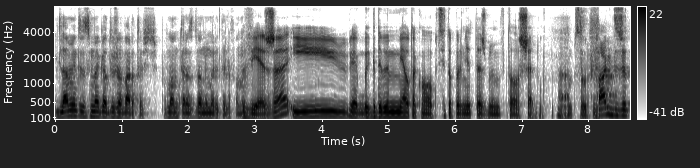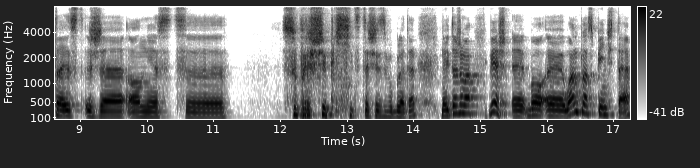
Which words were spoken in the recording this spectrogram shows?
I dla mnie to jest mega duża wartość, bo mam teraz dwa numery telefonu. Wierzę i jakby gdybym miał taką opcję, to pewnie też bym w to szedł. Absolutnie. Fakt, że to jest, że on jest e, super szybki, to też jest w ogóle ten. No i to, że ma, wiesz, e, bo e, OnePlus 5T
